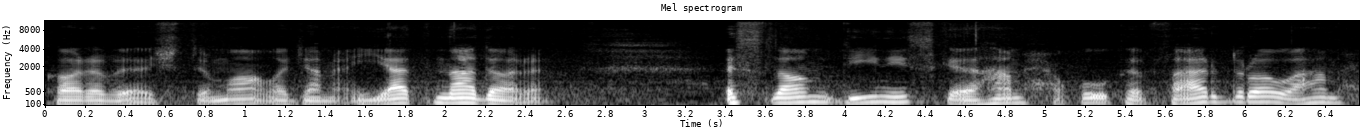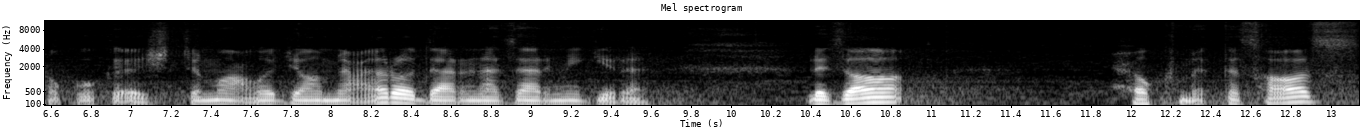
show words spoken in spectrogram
کار به اجتماع و جمعیت نداره. اسلام دینی است که هم حقوق فرد را و هم حقوق اجتماع و جامعه را در نظر می‌گیره. لذا حکم قصاص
